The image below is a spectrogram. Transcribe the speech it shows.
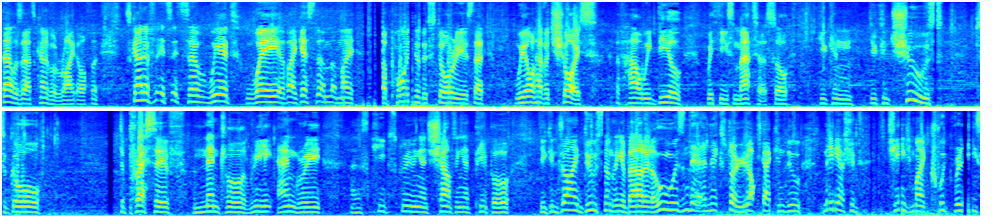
that was that's kind of a write-off. It's kind of it's it's a weird way of I guess the, my point of the story is that we all have a choice of how we deal with these matters. So you can you can choose to go depressive, mental, really angry, and just keep screaming and shouting at people. You can try and do something about it. Oh, isn't there an extra lock I can do? Maybe I should change my quick release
